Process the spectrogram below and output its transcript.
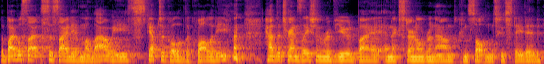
The Bible Society of Malawi, skeptical of the quality, had the translation reviewed by an external renowned consultant who stated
